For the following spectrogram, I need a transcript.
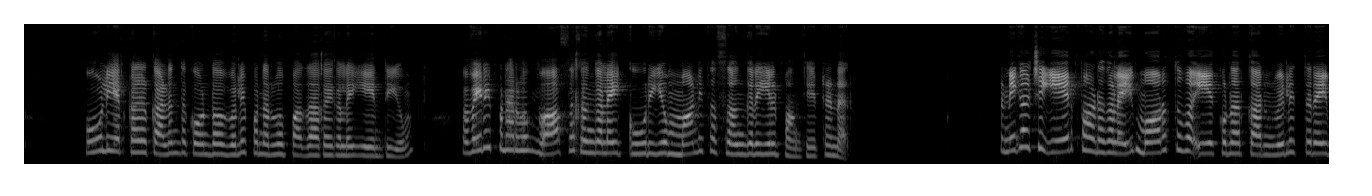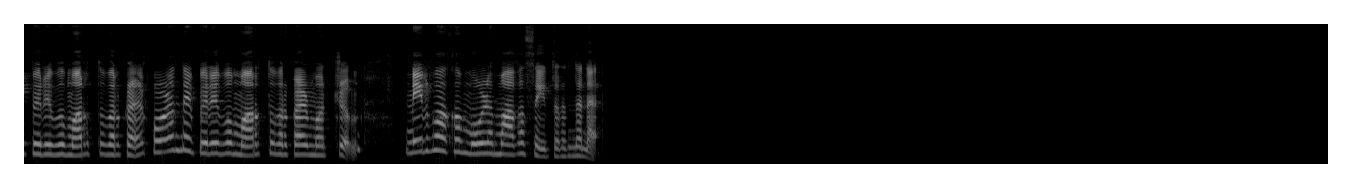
ஊழியர்கள் கலந்து கொண்டு விழிப்புணர்வு பதாகைகளை ஏந்தியும் விழிப்புணர்வு வாசகங்களை கூறியும் மனித சங்கிலியில் பங்கேற்றனர். நிகழ்ச்சி ஏற்பாடுகளை மருத்துவ இயக்குனர் கண் விழித்திரை பிரிவு மருத்துவர்கள் குழந்தை பிரிவு மருத்துவர்கள் மற்றும் நிர்வாகம் மூலமாக செய்திருந்தனர்.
